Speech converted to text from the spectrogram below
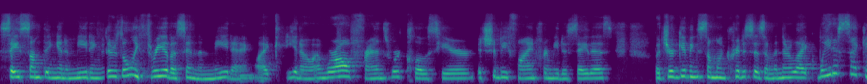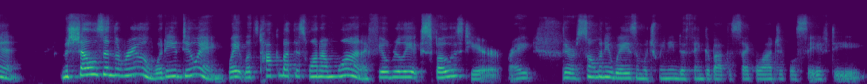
say something in a meeting. There's only three of us in the meeting, like, you know, and we're all friends, we're close here. It should be fine for me to say this, but you're giving someone criticism and they're like, wait a second, Michelle's in the room. What are you doing? Wait, let's talk about this one on one. I feel really exposed here, right? There are so many ways in which we need to think about the psychological safety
